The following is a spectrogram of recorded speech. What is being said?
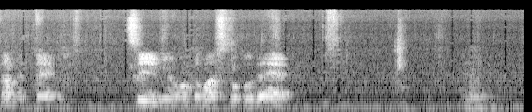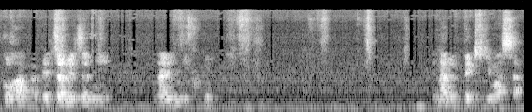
う炒めて水分を飛ばすことで、えーご飯がべちゃべちゃになりにくくなるって聞きました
